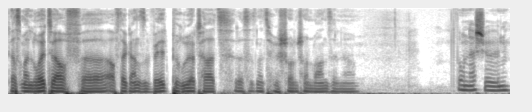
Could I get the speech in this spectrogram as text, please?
dass man Leute auf, äh, auf der ganzen Welt berührt hat. Das ist natürlich schon, schon Wahnsinn, ja. Wunderschön.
